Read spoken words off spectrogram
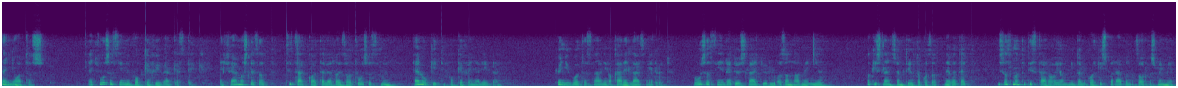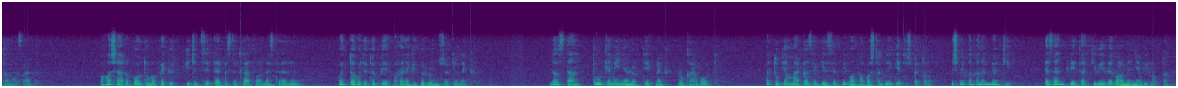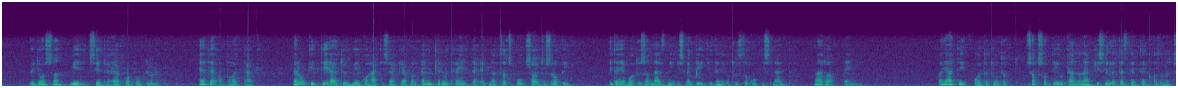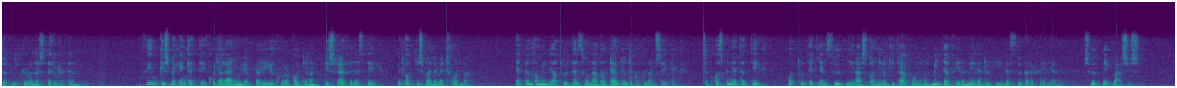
18-as Egy rózsaszínű fogkefével kezdték. Egy felmaslizott, cicákkal telerajzolt rózsaszínű Hello Kitty fogkefenyelében. Könnyű volt használni akár egy lázmérőt. Rózsaszín, redős lágygyűrű azonnal megnyílt, a kislány sem tiltakozott, nevetett, és azt mondta tisztára olyan, mint amikor kiskorában az orvos megmérte a lázát. A hasára fordulva feküdt, kicsit szétterpesztett lábbal, mesztelenül, hagyta, hogy a többiek a feneke körül műzsökjenek. De aztán túl keményen lökték meg, Luká volt. Hogy tudjam már be az egészet, mi van, ha vastag végét is betolom? És mi van, ha nem jön ki? Ezen Grétát kivéve valamennyien vihogtak. Ő gyorsan, vérig sértve elfordult tőlük. Erre abba hagyták. Hello Kitty eltűnt Milko hátizsákjában. Előkerült helyette egy nagy zacskó, sajtos ropi. Ideje volt uzsonnázni és megbékíteni a tuszogó kislányt. Mára ennyi. A játék folytatódott. Sok-sok délutánon át kísérletezgettek azon a csöpnyi különös területen. A fiúk is megengedték, hogy a lányújak beléjük urakodjanak, és felfedezték, hogy ott is majdnem egyformán. Ebben a miniatűr teszónában eltűntek a különbségek. Csak azt nem értették, hogy tud egy ilyen szűk nyílás annyira kitágulni, hogy mindenféle méretű hímvesző beleférjen. Sőt, még más is.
